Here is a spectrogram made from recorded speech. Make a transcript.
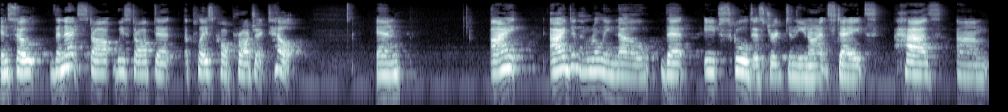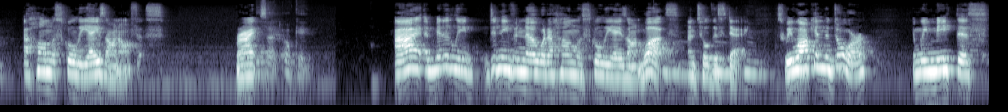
And so the next stop, we stopped at a place called Project Help. And I I didn't really know that each school district in the United States has um, a homeless school liaison office, right? Is that okay? I admittedly didn't even know what a homeless school liaison was mm-hmm. until this day. Mm-hmm. So we walk in the door and we meet this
